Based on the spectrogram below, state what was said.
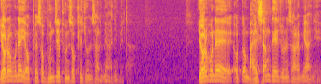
여러분의 옆에서 문제 분석해 주는 사람이 아닙니다. 여러분의 어떤 말상대해 주는 사람이 아니에요.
